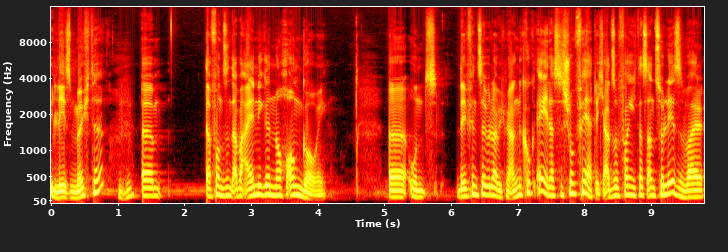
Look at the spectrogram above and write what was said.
lesen möchte. Ähm, davon sind aber einige noch ongoing. Äh, und Defense Devil habe ich mir angeguckt, ey, das ist schon fertig. Also fange ich das an zu lesen, weil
